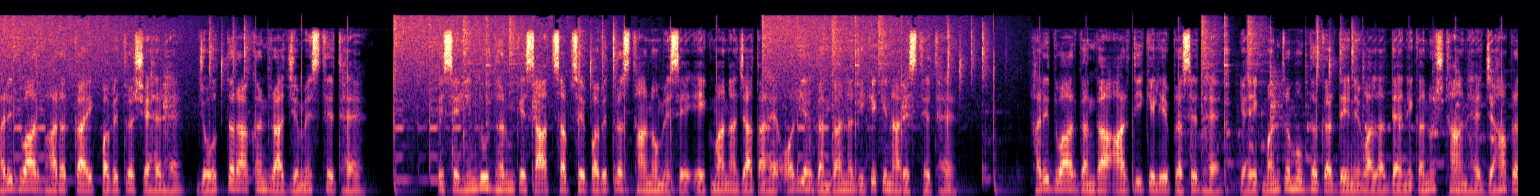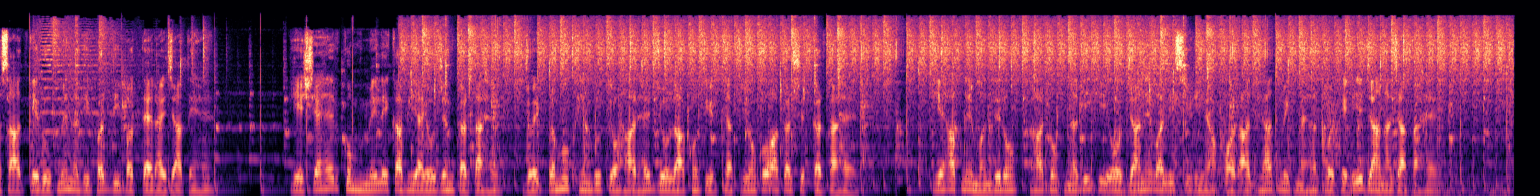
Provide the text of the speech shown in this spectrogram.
हरिद्वार भारत का एक पवित्र शहर है, जो उत्तराखंड राज्य में स्थित है। इसे हिंदू धर्म के साथ सबसे पवित्र स्थानों में से एक माना जाता है और यह गंगा नदी के किनारे स्थित है। हरिद्वार गंगा आरती के लिए प्रसिद्ध है। यह एक मंत्रमुग्ध कर देने वाला दैनिक अनुष्ठान है, जहाँ प्रसाद के रूप में नदी पर दीपक तैराए जाते हैं। ये शहर कुंभ मेले का भी आयोजन करता है, जो एक प्रमुख हिंदू त्योहार है, जो लाखों तीर्थयात्रियों को आकर्षित करता है। यह अपने मंदिरों, घाटों, नदी की ओर जाने वाली सीढ़ियाँ और आध्यात्मिक महत्व के लिए जाना जाता है।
